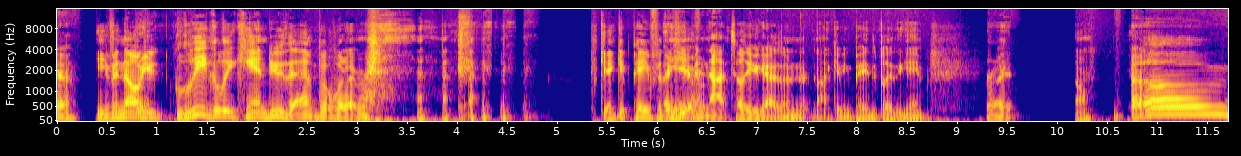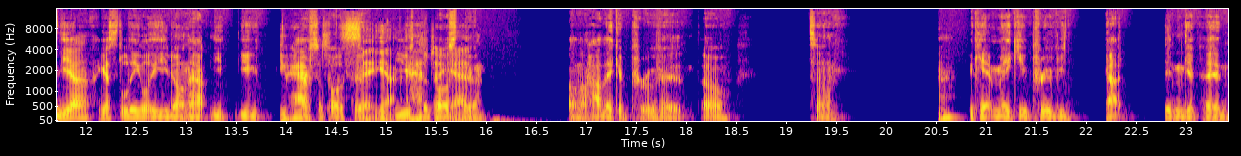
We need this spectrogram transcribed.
Yeah. even though Yeah. you legally can't do that, but whatever. Can't get paid for the game Yeah. and not tell you guys I'm not getting paid to play the game. Right. Oh. Um. Yeah. I guess legally you don't have you. You You have are supposed to. say, yeah, You're supposed ad. to. I don't know how they could prove it though. So we can't make you prove you got didn't get paid.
